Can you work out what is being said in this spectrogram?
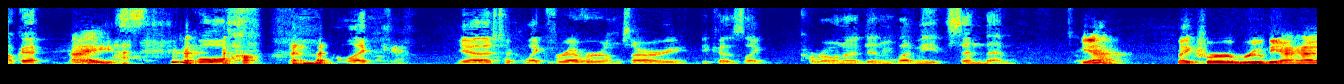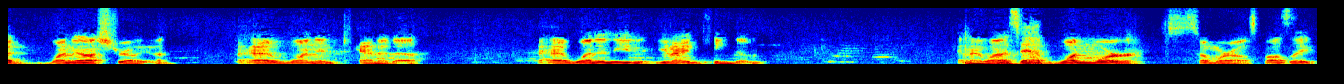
okay, Nice. cool. I'm like, yeah, that took like forever. I'm sorry because like Corona didn't let me send them. So- Yeah. Like for Ruby, I had one in Australia, I had one in Canada, I had one in the United Kingdom, and I want to say I had one more somewhere else. But I was like,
